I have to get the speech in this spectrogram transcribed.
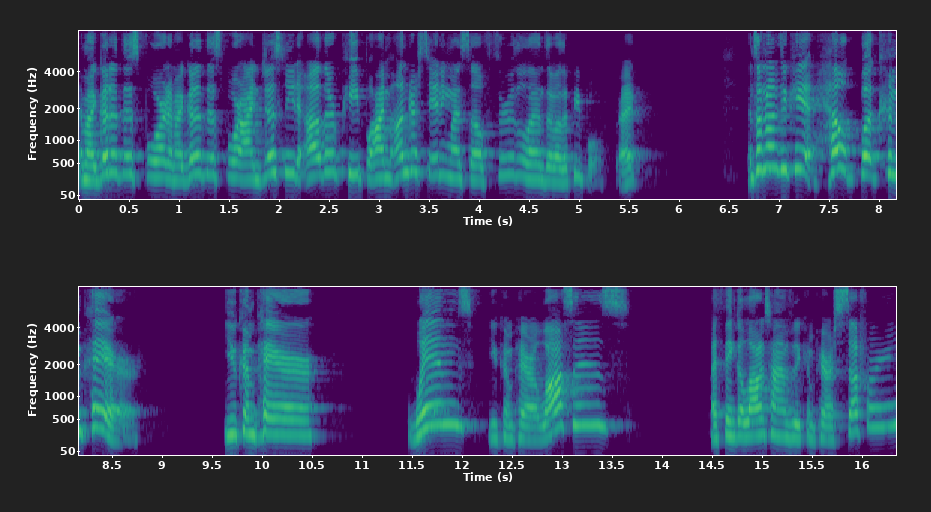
Am I good at this sport? Am I good at this sport? I just need other people. I'm understanding myself through the lens of other people, right? And sometimes you can't help but compare. You compare wins, you compare losses. I think a lot of times we compare suffering.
